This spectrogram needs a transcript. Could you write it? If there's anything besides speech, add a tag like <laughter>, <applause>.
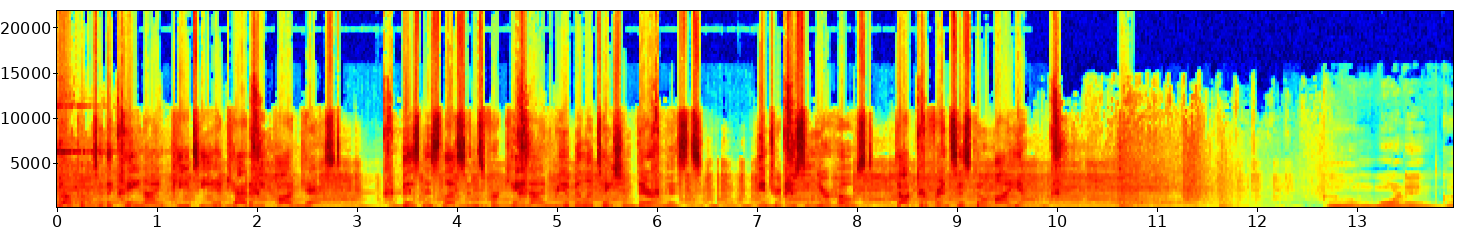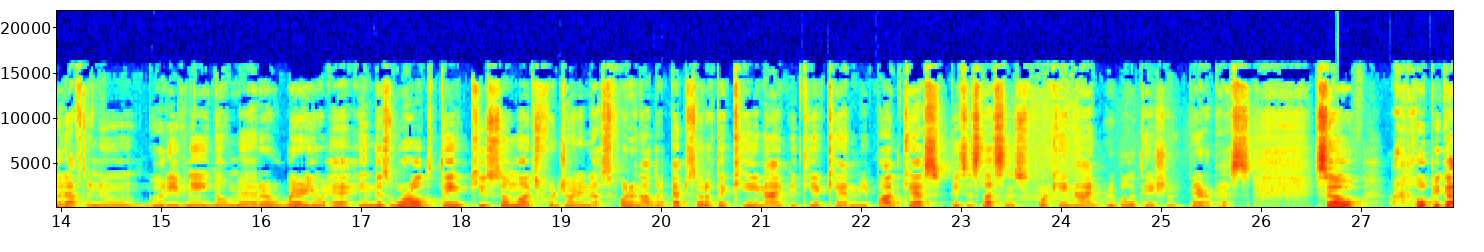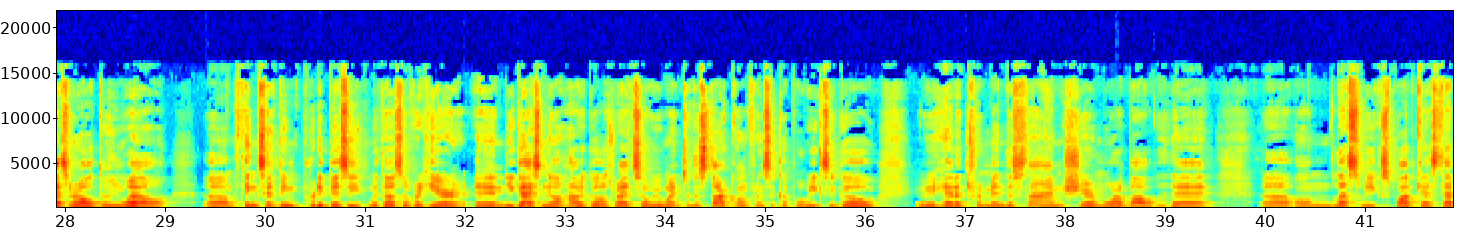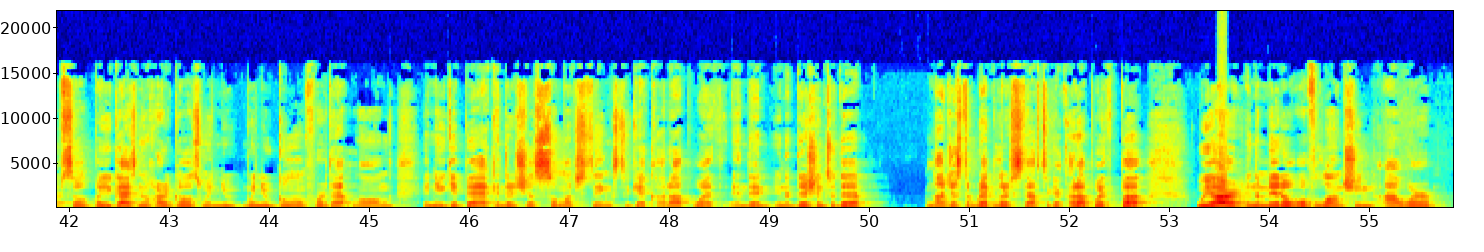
Welcome to the Canine PT Academy podcast. Business lessons for canine rehabilitation therapists. Introducing your host, Dr. Francisco Maia. Good morning, good afternoon, good evening, no matter where you're at in this world. Thank you so much for joining us for another episode of the Canine PT Academy podcast, Business Lessons for Canine Rehabilitation Therapists. So, I hope you guys are all doing well. Um, things have been pretty busy with us over here, and you guys know how it goes, right? So we went to the Star Conference a couple weeks ago. We had a tremendous time. Share more about that uh, on last week's podcast episode. But you guys know how it goes when you when you're gone for that long and you get back, and there's just so much things to get caught up with. And then in addition to that, not just the regular stuff to get caught up with, but we are in the middle of launching our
